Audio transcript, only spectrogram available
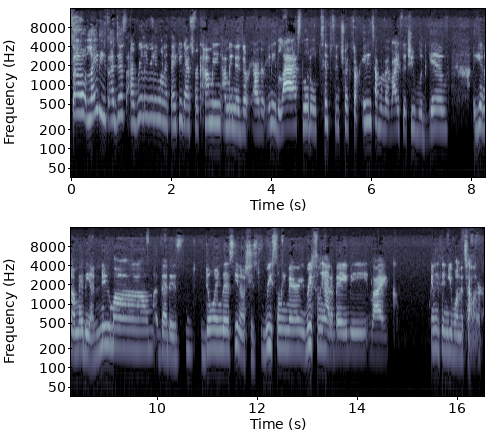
So, ladies, I just I really really want to thank you guys for coming. I mean, is there are there any last little tips and tricks or any type of advice that you would give? You know, maybe a new mom that is doing this. You know, she's recently married, recently had a baby. Like anything you want to tell her.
